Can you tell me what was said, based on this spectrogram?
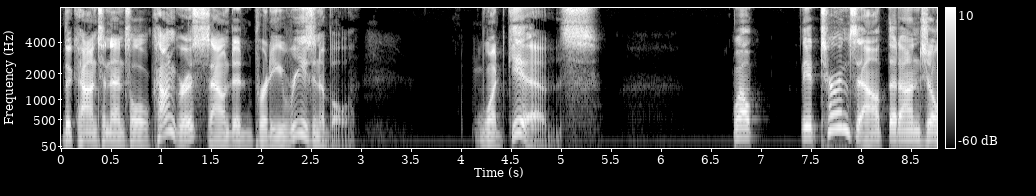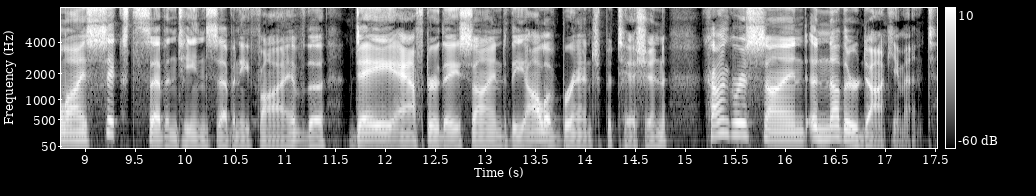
The Continental Congress sounded pretty reasonable. What gives? Well, it turns out that on July 6, 1775, the day after they signed the Olive Branch Petition, Congress signed another document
